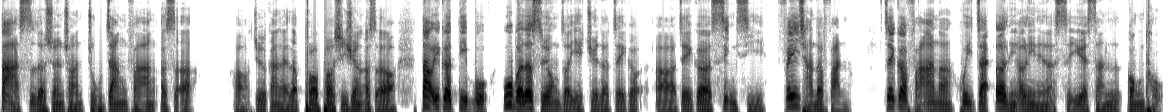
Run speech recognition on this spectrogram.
大肆的宣传，主张法案二十二。哦，就是刚才的 proposition 二十二，到一个地步，Uber 的使用者也觉得这个呃这个信息非常的烦。这个法案呢会在二零二零年的十一月三日公投。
